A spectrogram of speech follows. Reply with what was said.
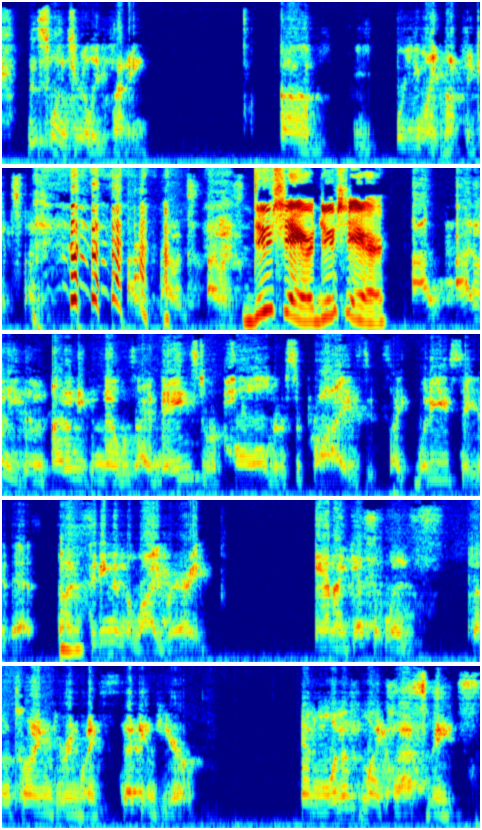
this one's really funny. Um, or you might not think it's funny. I, I was I was Do share. Do share. I, don't even I don't even know was I amazed or appalled or surprised. It's like what do you say to this? So I'm sitting in the library, and I guess it was sometime during my second year, and one of my classmates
